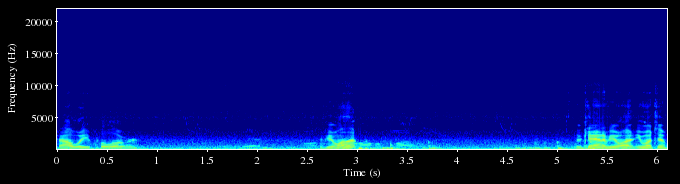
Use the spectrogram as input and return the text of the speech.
Shall we pull over? If you want. You can if you want. You want to?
